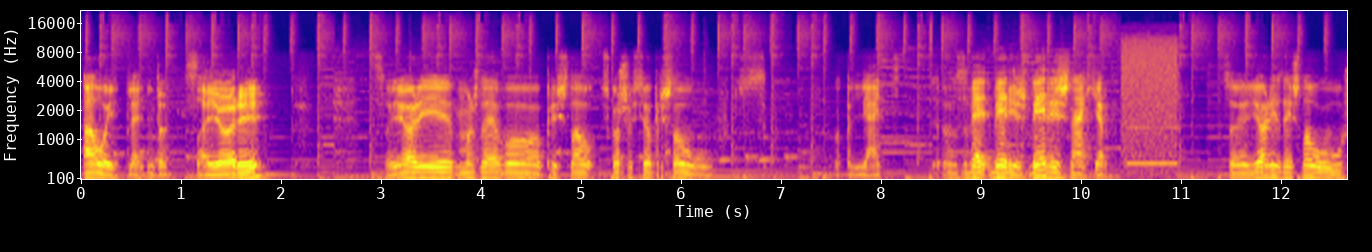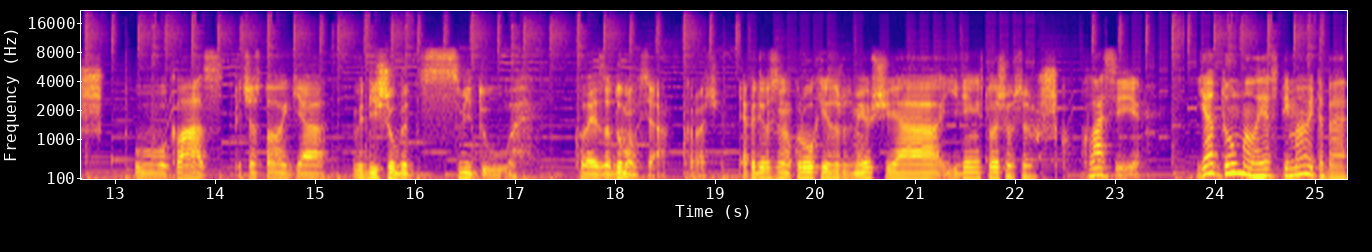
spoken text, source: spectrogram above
А ой, блядь, не то. Сайорі. Сайорі, можливо, прийшла. Скорше всього прийшла у. Зве- Виріж, виріж нахер. Сайорі зайшла у, ш... у клас під час того, як я відійшов від світу. Коли я задумався, коротше. Я подивився навкруг і зрозумів, що я єдиний, хто лишився в шк- класі. Я думала, я спіймаю тебе,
